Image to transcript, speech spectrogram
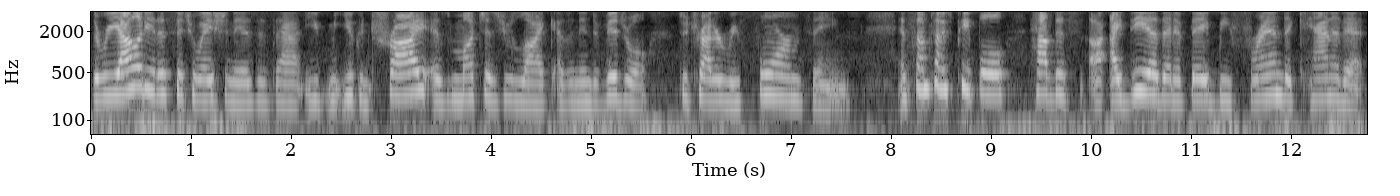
The reality of this situation is, is that you, you can try as much as you like as an individual to try to reform things. And sometimes people have this uh, idea that if they befriend a candidate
